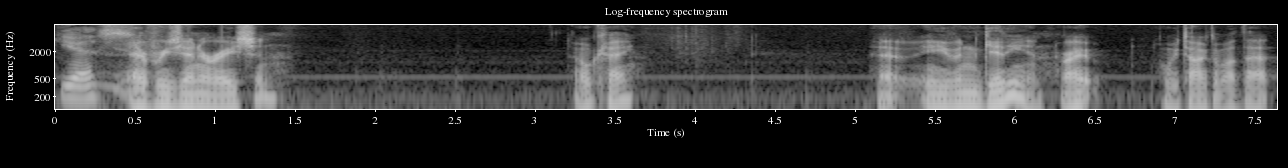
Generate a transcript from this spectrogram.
Yes. Every generation. Okay. Uh, even Gideon, right? We talked about that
